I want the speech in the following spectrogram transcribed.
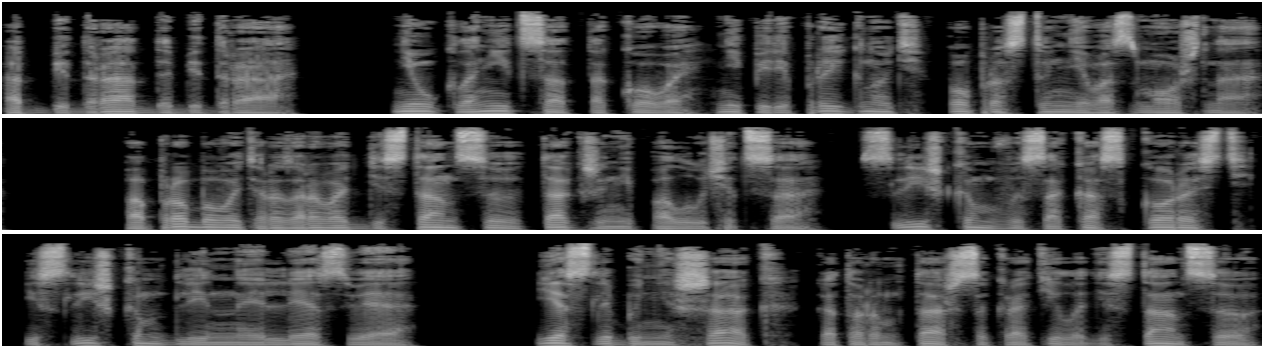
от бедра до бедра. Не уклониться от такого, не перепрыгнуть попросту невозможно. Попробовать разорвать дистанцию также не получится. Слишком высока скорость и слишком длинное лезвие. Если бы не шаг, которым Таш сократила дистанцию,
